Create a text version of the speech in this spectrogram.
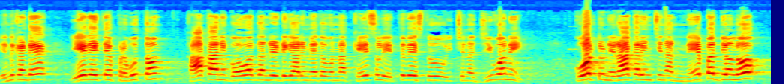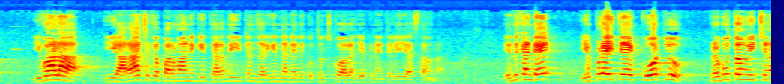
ఎందుకంటే ఏదైతే ప్రభుత్వం కాకాని గోవర్ధన్ రెడ్డి గారి మీద ఉన్న కేసులు ఎత్తివేస్తూ ఇచ్చిన జీవోని కోర్టు నిరాకరించిన నేపథ్యంలో ఇవాళ ఈ అరాచక పర్వానికి తెరదీయటం జరిగిందనేది గుర్తుంచుకోవాలని చెప్పి నేను తెలియజేస్తా ఉన్నా. ఎందుకంటే ఎప్పుడైతే కోర్టులు ప్రభుత్వం ఇచ్చిన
